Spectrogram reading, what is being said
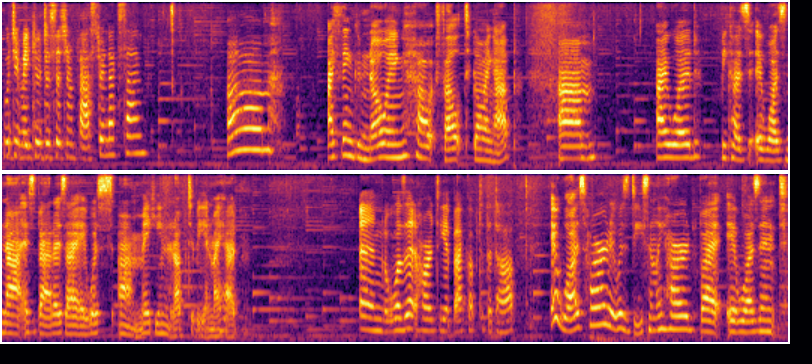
Would you make your decision faster next time? Um, I think knowing how it felt going up, um, I would because it was not as bad as I was um, making it up to be in my head. And was it hard to get back up to the top? It was hard. It was decently hard, but it wasn't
